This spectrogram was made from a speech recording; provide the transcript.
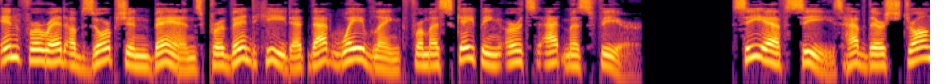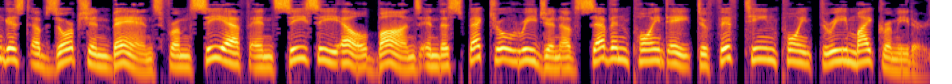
Infrared absorption bands prevent heat at that wavelength from escaping Earth's atmosphere. CFCs have their strongest absorption bands from CF and CCl bonds in the spectral region of 7.8 to 15.3 micrometers,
